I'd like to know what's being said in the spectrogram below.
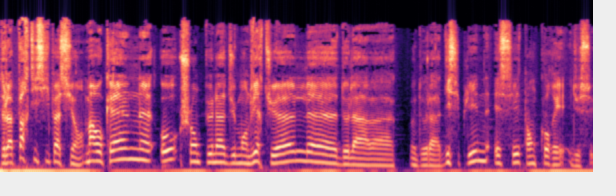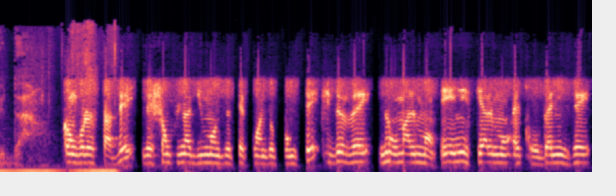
de la participation marocaine au championnat du monde virtuel de la, de la discipline et c'est en Corée du Sud. Comme vous le savez, les championnats du monde de taekwondo poncé, qui devaient normalement et initialement être organisés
